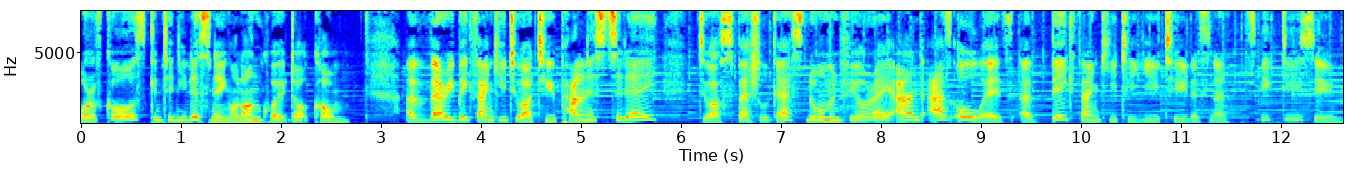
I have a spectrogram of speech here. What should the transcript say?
or of course, continue listening on unquote.com. A very big thank you to our two panelists today to our special guest, Norman Fiore, and as always, a big thank you to you too, listener. Speak to you soon.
